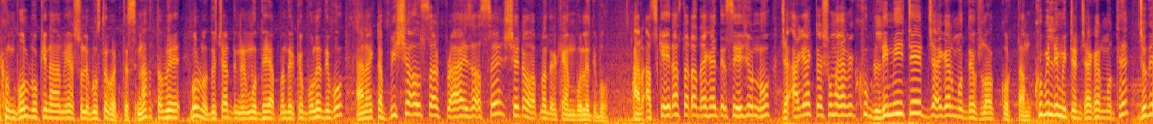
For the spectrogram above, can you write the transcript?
এখন বলব কিনা আমি আসলে বুঝতে পারতেছি না। তবে বলব, দু চার দিনের মধ্যে আপনাদেরকে বলে দিব। আর একটা বিশাল সারপ্রাইজ আছে, সেটাও আপনাদেরকে আমি বলে দিব। আর আজকে এই রাস্তাটা দেখাইতেছি এই জন্য যে আগে একটা সময় আমি খুব লিমিটেড জায়গার মধ্যে ভ্লগ করতাম। খুবই লিমিটেড জায়গার মধ্যে। যদি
